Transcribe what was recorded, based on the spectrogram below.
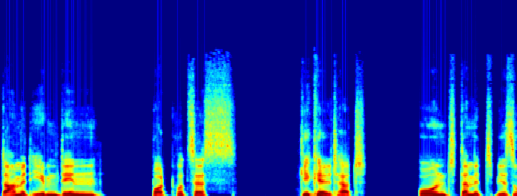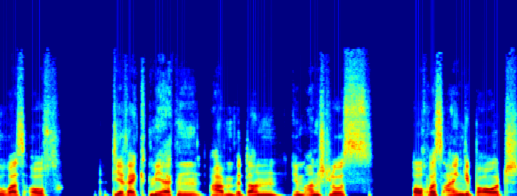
damit eben den Bot-Prozess gekillt hat. Und damit wir sowas auch direkt merken, haben wir dann im Anschluss auch was eingebaut,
